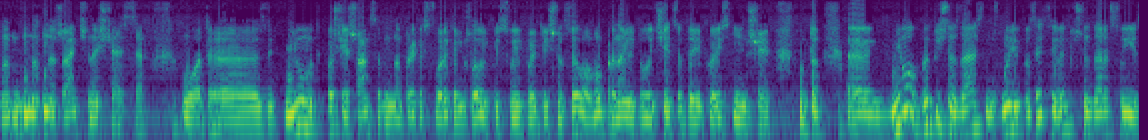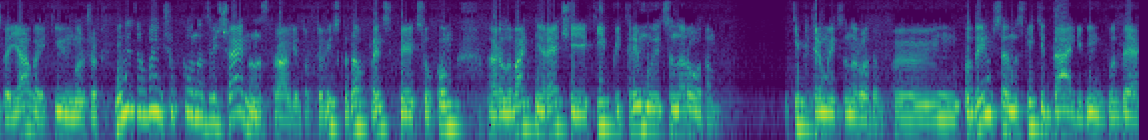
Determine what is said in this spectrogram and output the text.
На, на, на жаль, чи на щастя. От е, з нього також є шанси, наприклад, створити можливо якусь свою політичну силу або принаймні долучитися до якоїсь іншої. Тобто е, в нього виключно зараз з моєї позиції, виключно зараз свої заяви, які він може. Він не зробив нічого такого надзвичайного насправді. Тобто він сказав в принципі цілком релевантні речі, які підтримуються народом які підтримуються народом. Е, Подивимося, наскільки далі він буде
